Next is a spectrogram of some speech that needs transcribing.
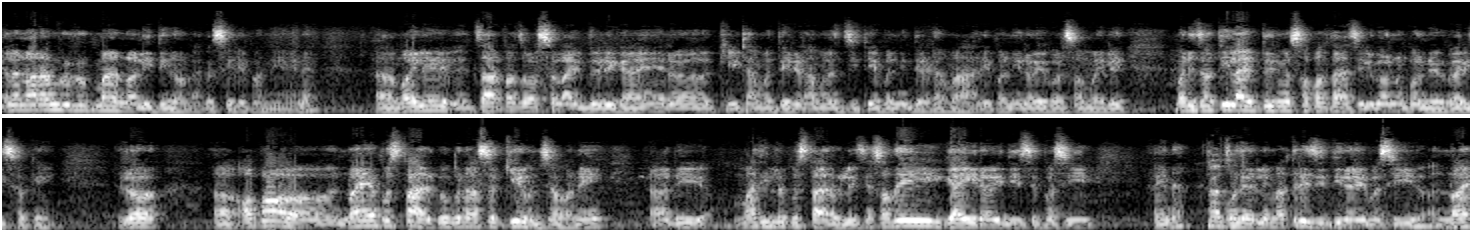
यसलाई नराम्रो रूपमा नलिदिनु होला कसैले पनि होइन? मैले चार पाँच वर्ष लाइभ दोहोरी गाएँ र केही ठाउँमा धेरै ठाउँमा जितेँ पनि धेरै ठाउँमा हारेँ पनि र यो वर्ष मैले मैले जति लाइभ दोहोरीमा सफलता हासिल गर्नुपर्ने हो गरिसकेँ। र अब नयाँ पुस्ताहरूको गुनासो के हुन्छ भने अलि माथिल्लो पुस्ताहरूले चाहिँ सधैँ गाइरहिदिएपछि होइन। उनीहरूले मात्रै जितिरहेपछि नयाँ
